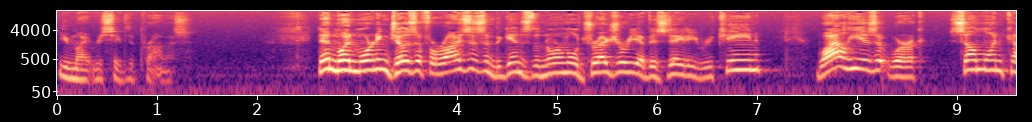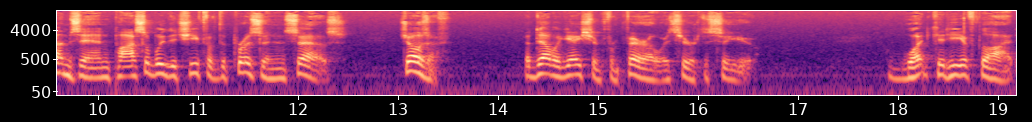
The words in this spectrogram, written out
you might receive the promise. Then one morning, Joseph arises and begins the normal drudgery of his daily routine. While he is at work, someone comes in, possibly the chief of the prison, and says, Joseph, a delegation from Pharaoh is here to see you. What could he have thought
